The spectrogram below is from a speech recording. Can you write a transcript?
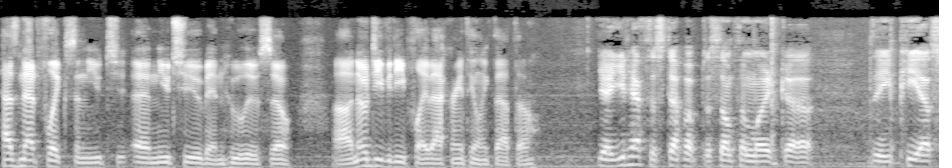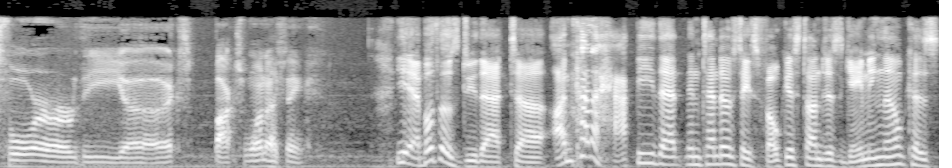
has Netflix and YouTube and YouTube and Hulu. So uh, no DVD playback or anything like that though. yeah, you'd have to step up to something like uh, the PS4 or the uh, Xbox One, I think. Yeah, both those do that. Uh, I'm kind of happy that Nintendo stays focused on just gaming though, because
